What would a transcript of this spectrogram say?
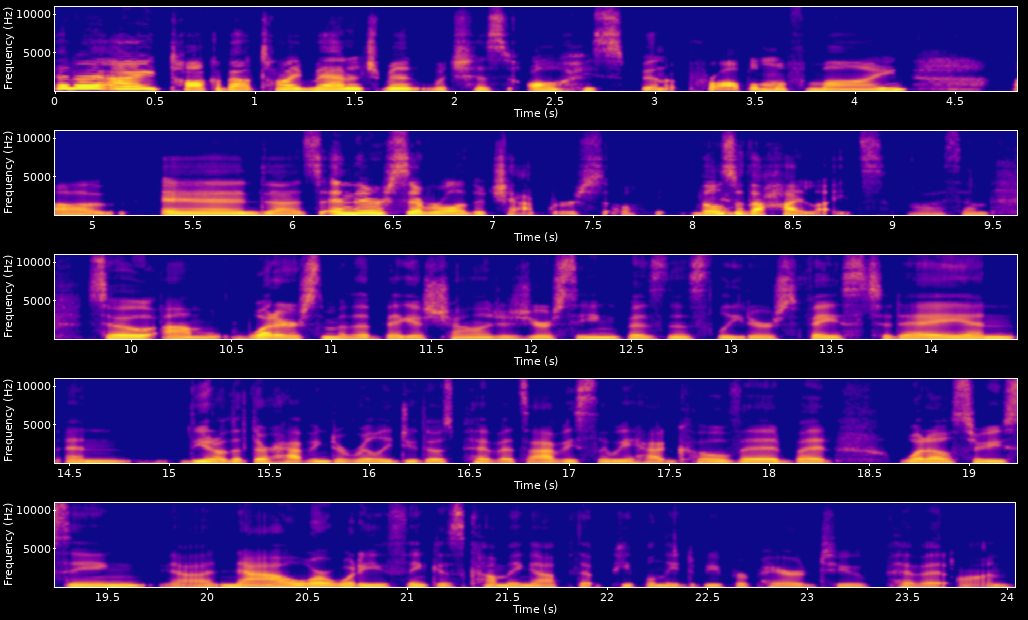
and I, I talk about time management, which has always been a problem of mine. Um, and uh, and there are several other chapters. So those are the highlights. Awesome. So, um, what are some of the biggest challenges you're seeing business leaders face today, and and you know that they're having to really do those pivots? Obviously, we had COVID, but what else are you seeing uh, now, or what do you think is coming up that people need to be prepared to pivot on?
